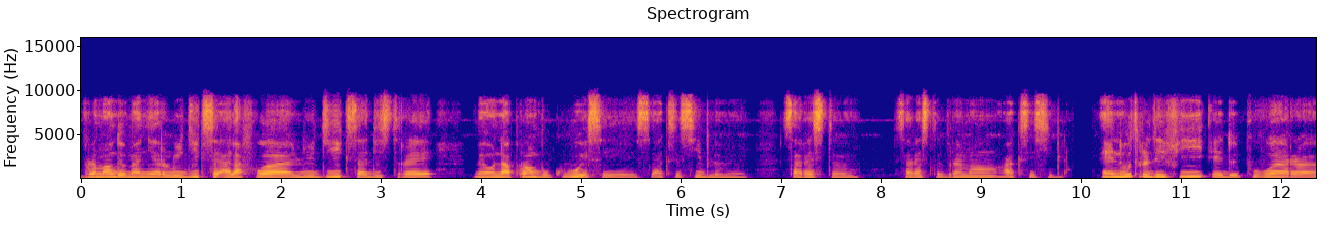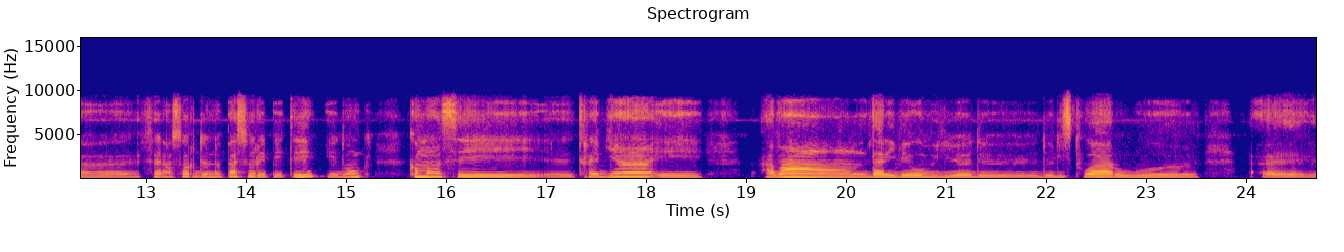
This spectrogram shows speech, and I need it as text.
vraiment de manière ludique. C'est à la fois ludique, ça distrait, mais on apprend beaucoup et c'est accessible. Ça reste, ça reste vraiment accessible. Un autre défi est de pouvoir euh, faire en sorte de ne pas se répéter et donc commencer euh, très bien et avant d'arriver au milieu de, l'histoire ou euh,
